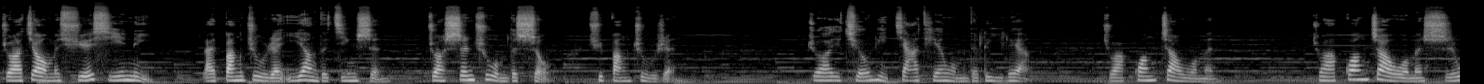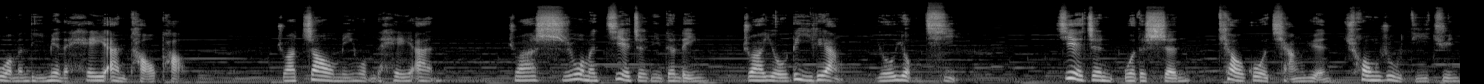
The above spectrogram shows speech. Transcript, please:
主要叫我们学习你来帮助人一样的精神，主要伸出我们的手去帮助人。主要也求你加添我们的力量，主要光照我们，主要光照我们，使我们里面的黑暗逃跑。主要照明我们的黑暗，主要使我们借着你的灵，主要有力量、有勇气，借着我的神跳过墙垣，冲入敌军。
